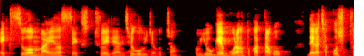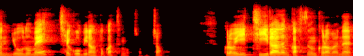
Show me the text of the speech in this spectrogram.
x1-x2에 대한 제곱이죠. 그쵸? 그럼 요게 뭐랑 똑같다고? 내가 찾고 싶은 요 놈의 제곱이랑 똑같은 거죠. 그쵸? 그러면 이 d라는 값은 그러면은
